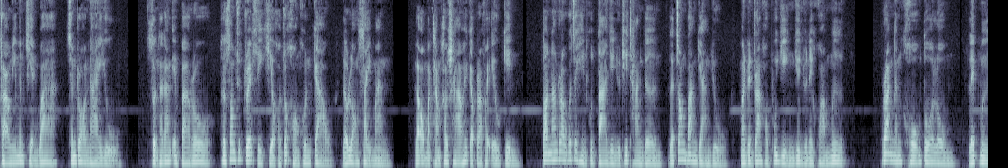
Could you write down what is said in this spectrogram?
คราวนี้มันเขียนว่า ฉันรอนายอยู่ ส่วนทางด้านเอมปาโรเธอซ่อมชุดเดรสสีเขียวของเจ้าของคนเก่า แล้วลองใส่มัน แล้วออกมาทำข้าวเช้าให้กับราฟาเอลกิน ตอนนั้นเราก็จะเห็นคุณตายืนอยู่ที่ทางเดิน และจ้องบางอย่างอยู่ มันเป็นร่างของผู้หญิงยืนอยู่ในความมืด ร่างนั้นโค้งตัวลง เล็บมือ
